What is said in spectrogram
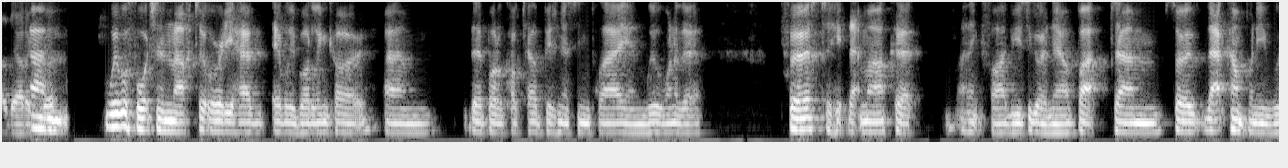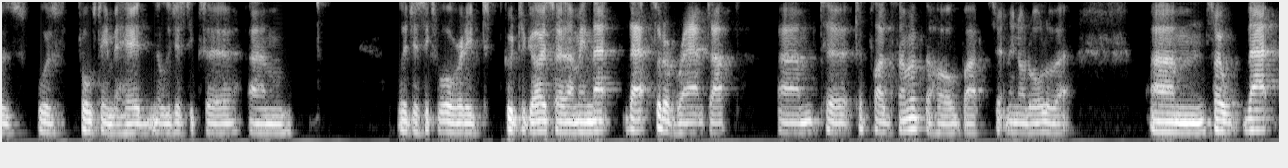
no doubt exist. Um, we were fortunate enough to already have Everleigh Bottling Co. Um, the bottle cocktail business in play, and we were one of the first to hit that market. I think five years ago now. But um, so that company was was full steam ahead. And The logistics are um, logistics were already t- good to go. So I mean that that sort of ramped up um, to to plug some of the hole, but certainly not all of it. Um, so that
